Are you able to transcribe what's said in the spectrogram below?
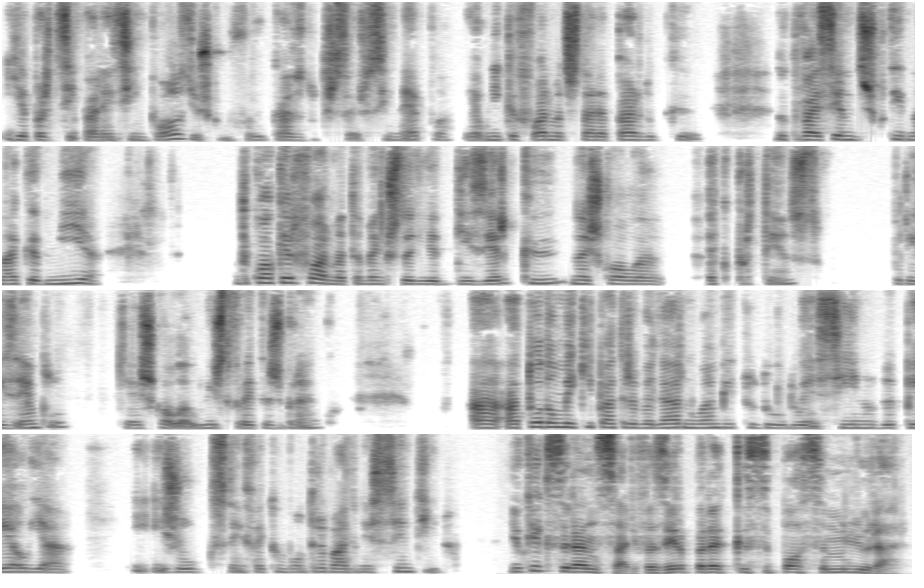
e a participar em simpósios, como foi o caso do terceiro Cinepla, é a única forma de estar a par do que, do que vai sendo discutido na academia. De qualquer forma, também gostaria de dizer que na escola a que pertenço, por exemplo, que é a Escola Luís de Freitas Branco, há, há toda uma equipa a trabalhar no âmbito do, do ensino da PLA e, e julgo que se tem feito um bom trabalho nesse sentido. E o que é que será necessário fazer para que se possa melhorar?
